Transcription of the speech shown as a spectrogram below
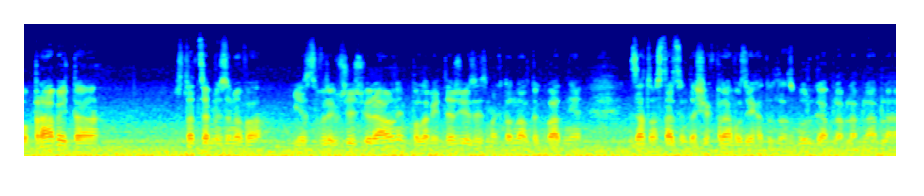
Po prawej ta stacja benzynowa jest w życiu realnym, po lewej też jest, jest McDonald's dokładnie. Za tą stacją da się w prawo zjechać do Salzburga, bla bla bla bla.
